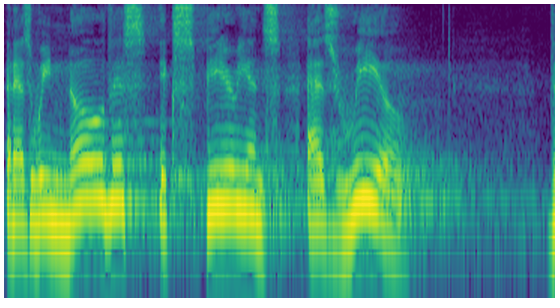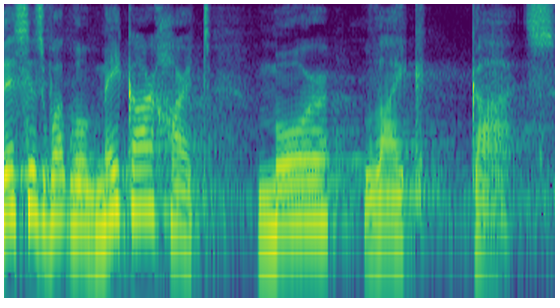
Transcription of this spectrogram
And as we know this experience as real, this is what will make our heart more like God's.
